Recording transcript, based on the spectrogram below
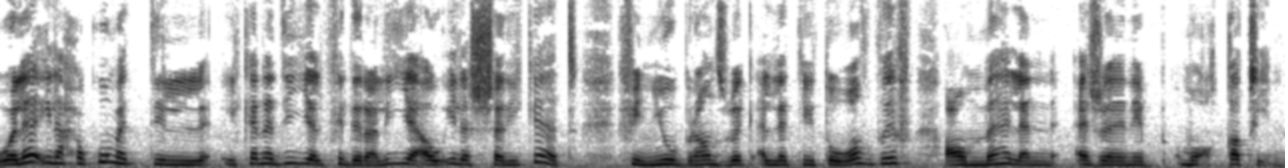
ولا إلى حكومة الكندية الفيدرالية أو إلى الشركات في نيو برانزويك التي توظف عمالا أجانب مؤقتين.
